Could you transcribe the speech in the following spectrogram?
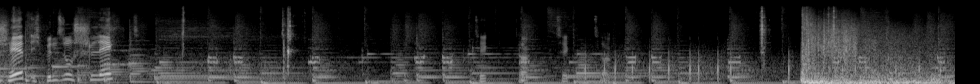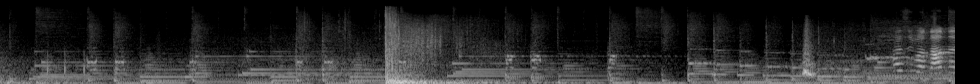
shit, ich bin so schlecht. Tick, tack, tick, tack. 하지만 나는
